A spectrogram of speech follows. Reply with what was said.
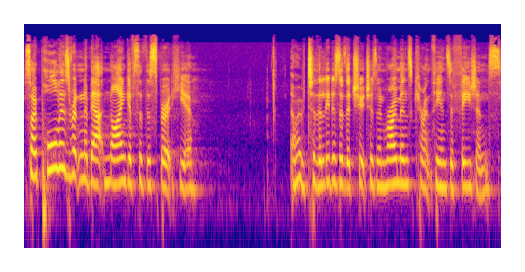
So, Paul has written about nine gifts of the Spirit here uh, to the letters of the churches in Romans, Corinthians, Ephesians.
